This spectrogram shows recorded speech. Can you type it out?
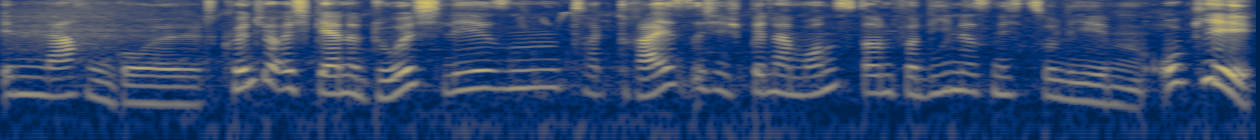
in Narrengold. Könnt ihr euch gerne durchlesen. Tag 30, ich bin ein Monster und verdiene es nicht zu leben. Okay,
